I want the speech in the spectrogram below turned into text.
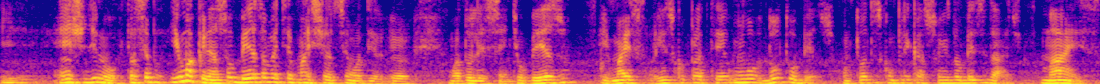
e enche de novo. Então, você, e uma criança obesa vai ter mais chance de ser um, eh, um adolescente obeso e mais risco para ter um adulto obeso, com todas as complicações da obesidade. Mas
